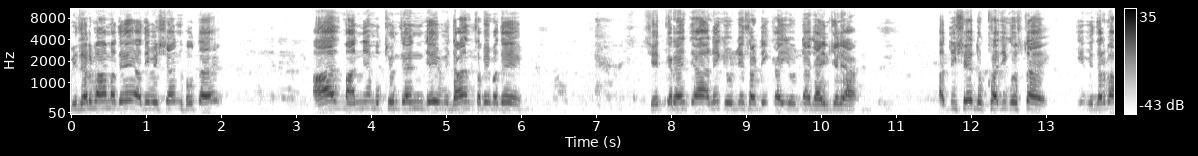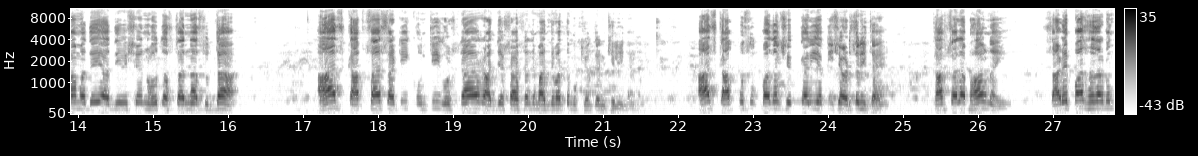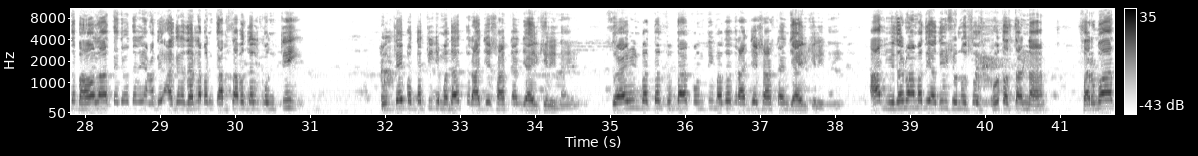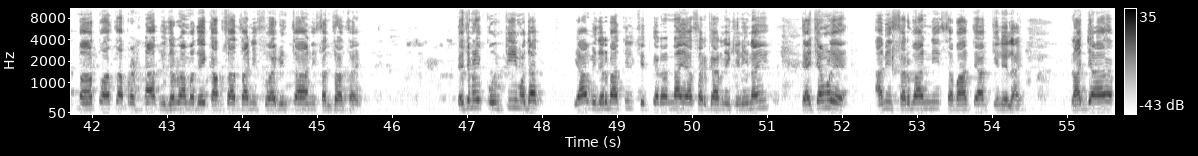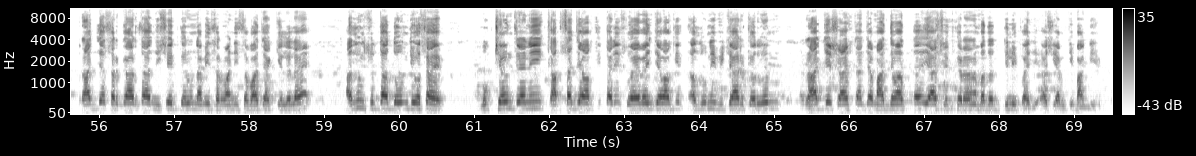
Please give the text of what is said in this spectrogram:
विदर्भामध्ये अधिवेशन होत आहे आज मान्य मुख्यमंत्र्यांनी जे विधानसभेमध्ये शेतकऱ्यांच्या अनेक योजनेसाठी काही योजना जाहीर केल्या. अतिशय दुःखाची गोष्ट आहे की विदर्भामध्ये अधिवेशन होत असताना सुद्धा आज कापसासाठी कोणती घोषणा राज्य शासनाच्या माध्यमातून मुख्यमंत्र्यांनी केली नाही. आज कापूस उत्पादक शेतकरी अतिशय अडचणीत आहे. कापसाला भाव नाही. साडेपाच हजारपर्यंत भावाला त्याच्याबद्दल आम्ही आग्रह धरला पण कापसाबद्दल कोणती कोणत्याही पद्धतीची मदत राज्य शासनाने जाहीर केली नाही. सोयाबीनबद्दल सुद्धा कोणती मदत राज्य शासनाने जाहीर केली नाही. आज विदर्भामध्ये अधिवेशन होत होत असताना सर्वात महत्त्वाचा प्रश्न आज विदर्भामध्ये कापसाचा आणि सोयाबीनचा आणि संत्राचा आहे. त्याच्यामुळे कोणतीही मदत या विदर्भातील शेतकऱ्यांना या सरकारने केली नाही. त्याच्यामुळे आम्ही सर्वांनी सभात्याग केलेला आहे. राज्या राज्य सरकारचा निषेध करून आम्ही सर्वांनी सभात्याग केलेला आहे. अजूनसुद्धा दोन दिवस आहे. मुख्यमंत्र्यांनी कापसाच्या बाबतीत आणि सोयाबीनच्या बाबतीत अजूनही विचार करून राज्य शासनाच्या माध्यमातून या शेतकऱ्यांना मदत दिली पाहिजे अशी आमची मागणी आहे.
